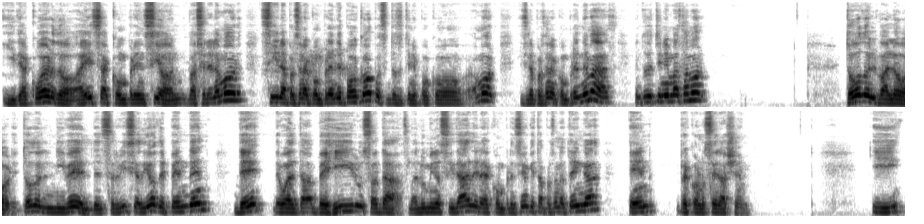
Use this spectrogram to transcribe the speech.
Y de acuerdo a esa comprensión va a ser el amor. Si la persona comprende poco, pues entonces tiene poco amor. Y si la persona comprende más, entonces tiene más amor. Todo el valor y todo el nivel del servicio a Dios dependen de, de vuelta, Behirus Adas, la luminosidad de la comprensión que esta persona tenga en reconocer a Hashem. Y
